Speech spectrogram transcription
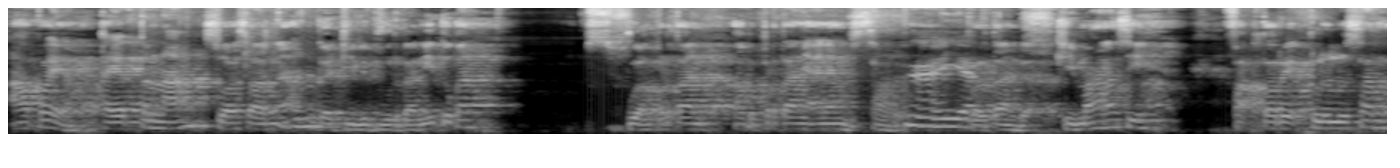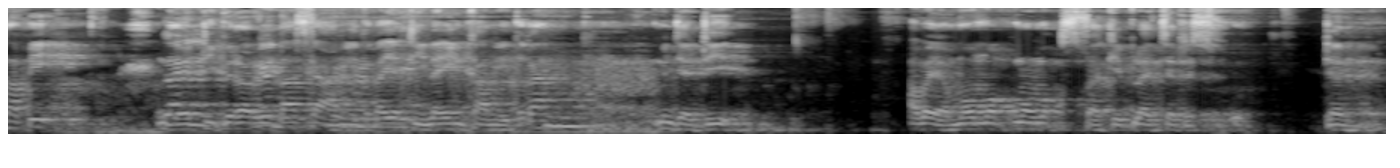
apa ya kayak tenang suasana nggak diliburkan itu kan sebuah pertanyaan apa pertanyaan yang besar. Nah, iya. pertanyaan gimana sih faktor kelulusan tapi nggak diprioritaskan itu kayak dilainkan itu kan menjadi apa ya momok momok sebagai pelajar dan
